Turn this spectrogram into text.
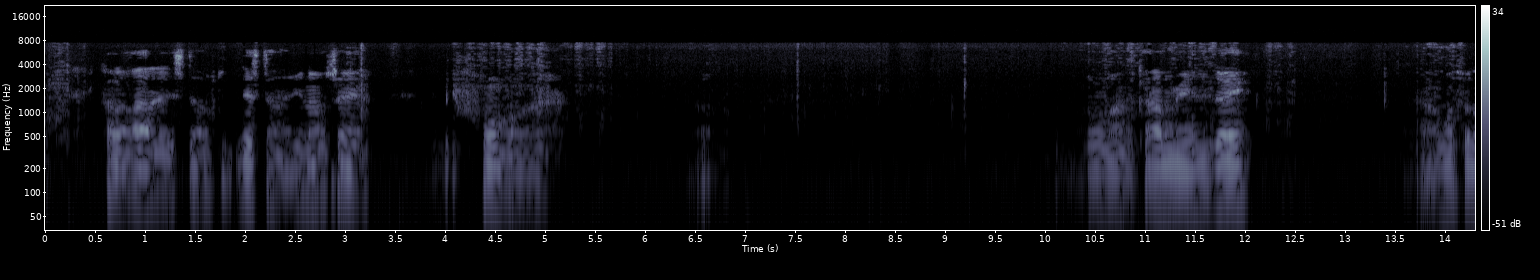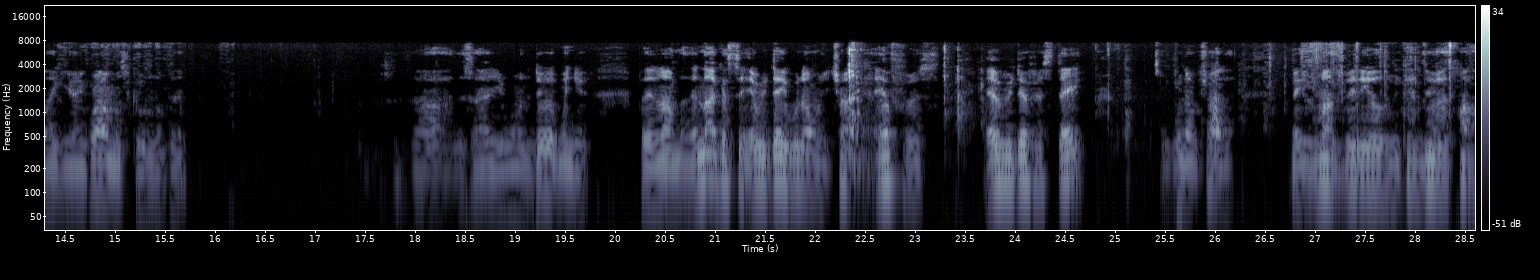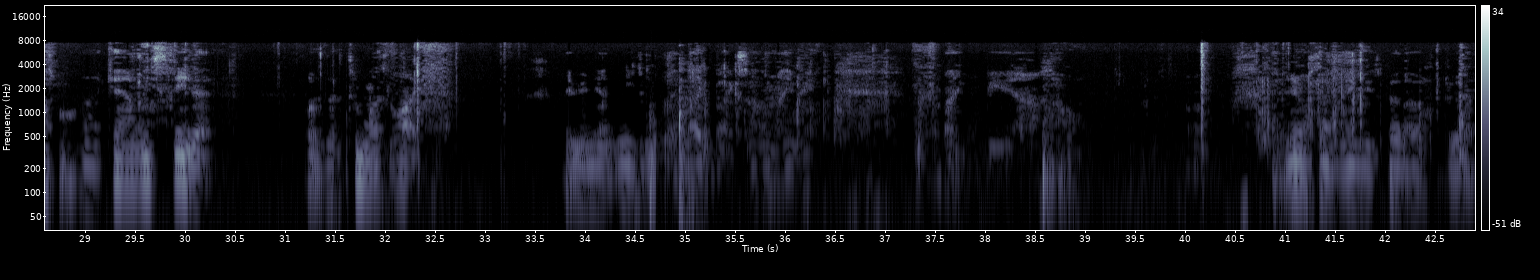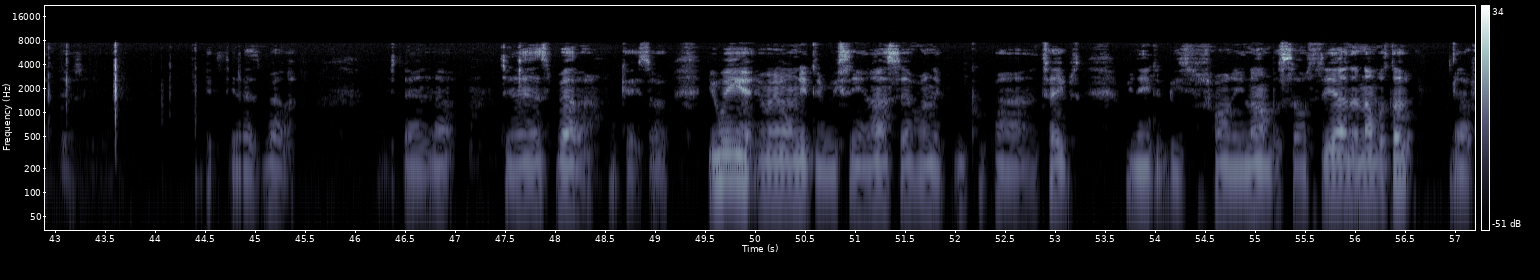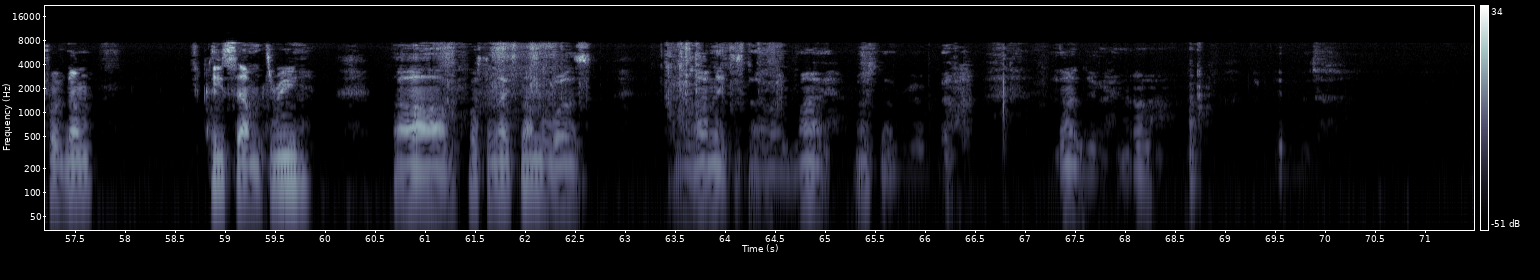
color a lot of this stuff this time, you know what I'm saying? Before. A lot of coloring today. I almost feel like you're in grammar school a bit. This is, uh, this is how you want to do it when you play the numbers. And like I said, every day we don't try to emphasize every different state. So we don't try to make as much videos we can do as possible. can we see that? But there's too much light. Maybe we need to move that light back some. Maybe will be uh, so. You know what I'm saying? Maybe it's better to do it like this. See, that's better. Standing up. See, that's better. Okay, so you we, we don't need to be seeing ourselves on the uh, tapes. We need to be showing the numbers. So see how the numbers look? Yeah, first number 873. Um, what's the next number was? Well, I need to start like mine. That's not real. I do, you know.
